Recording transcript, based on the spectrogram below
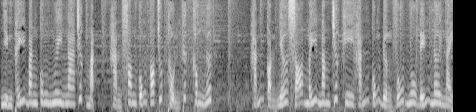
Nhìn thấy băng cung nguy nga trước mặt, Hàn Phong cũng có chút thổn thức không ngớt. Hắn còn nhớ rõ mấy năm trước khi hắn cũng đường Vũ Nhu đến nơi này.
